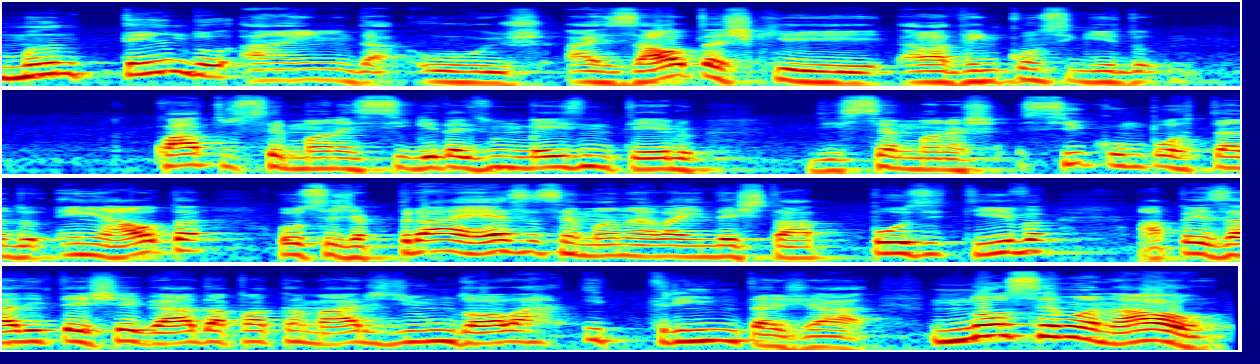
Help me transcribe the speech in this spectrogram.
mantendo ainda os, as altas que ela vem conseguindo quatro semanas seguidas, um mês inteiro de semanas se comportando em alta, ou seja, para essa semana ela ainda está positiva, apesar de ter chegado a patamares de 1 dólar e 30 já. No semanal,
